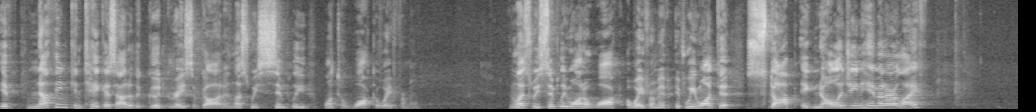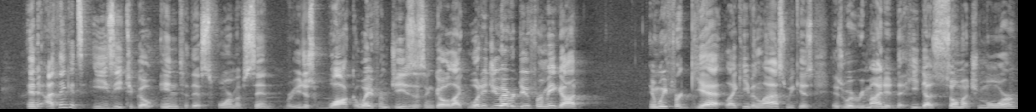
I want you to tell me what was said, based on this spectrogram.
if nothing can take us out of the good grace of God unless we simply want to walk away from Him. Unless we simply want to walk away from Him. If we want to stop acknowledging Him in our life, and I think it's easy to go into this form of sin where you just walk away from Jesus and go like, "What did you ever do for me, God?" And we forget, like even last week, is, is we're reminded that He does so much more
